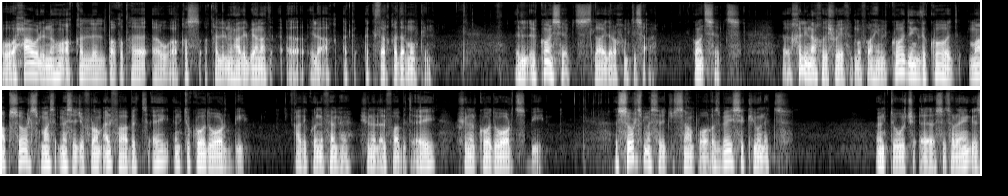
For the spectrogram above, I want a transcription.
وأحاول إنه أقلل ضغطها أو أقص أقلل من هذه البيانات آه، إلى أكثر قدر ممكن. ال concept slide رقم تسعة. concepts خلينا نأخذ شوية في المفاهيم. الكودينج the code. map source message from alphabet A into code word B. هذه يكون نفهمها. شنو الالفابت A وشنو الكود ووردز B source message sample is basic unit. Into which a string is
